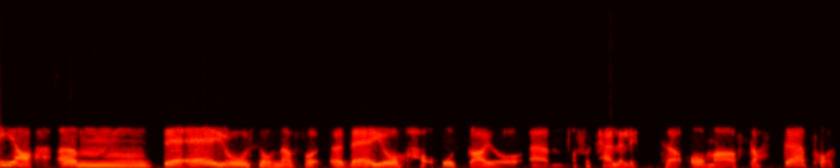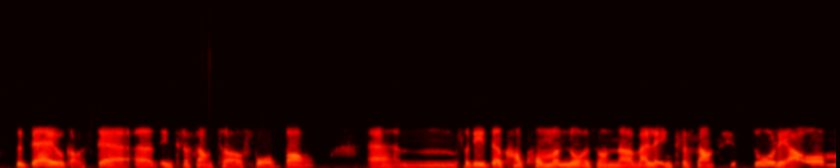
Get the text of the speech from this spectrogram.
Ja, um, det er jo sånn for, det er jo, Hun skal jo um, fortelle litt om flaskepost. Så det er jo ganske uh, interessant få barn. Um, fordi det kan komme noen sånne veldig interessante historier om,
